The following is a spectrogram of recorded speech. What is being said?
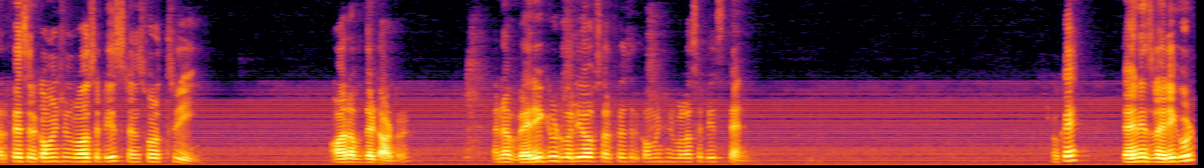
surface recombination velocity stands for 3 or of that order and a very good value of surface recombination velocity is 10 okay? 10 is very good.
